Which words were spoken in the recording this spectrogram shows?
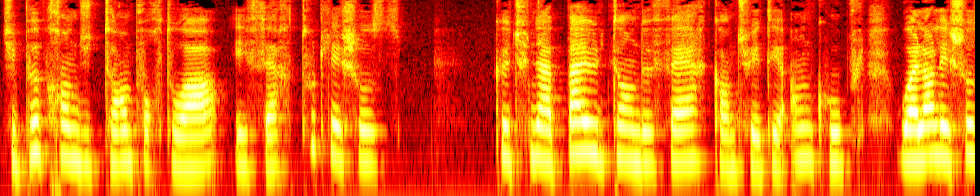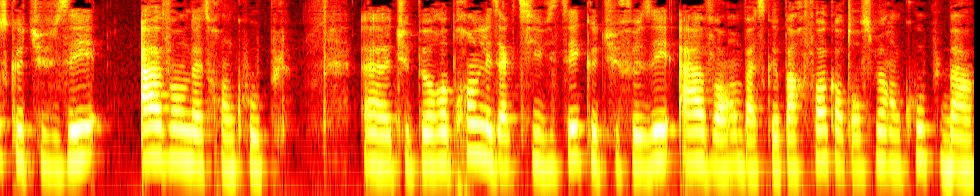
Tu peux prendre du temps pour toi et faire toutes les choses que tu n'as pas eu le temps de faire quand tu étais en couple ou alors les choses que tu faisais avant d'être en couple. Euh, tu peux reprendre les activités que tu faisais avant parce que parfois quand on se met en couple, ben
